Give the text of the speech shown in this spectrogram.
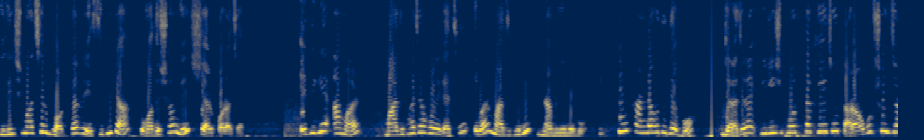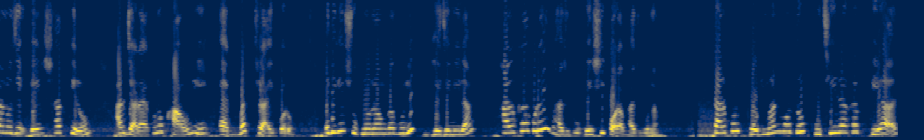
ইলিশ মাছের ভর্তার রেসিপিটা তোমাদের সঙ্গে শেয়ার করা যাক। এদিকে আমার মাছ ভাজা হয়ে গেছে, এবার মাছগুলি নামিয়ে নেব। একটু ঠান্ডা হতে দেব। যারা যারা ইলিশ ভর্তা খেয়েছো, তারা অবশ্যই জানো যে এর স্বাদ কিরম। আর যারা এখনও খাওনি, একবার ট্রাই করো। এদিকে শুকনো লঙ্কাগুলি ভেজে নিলাম। হালকা করেই ভাজবো, বেশি কড়া ভাজবো না। তারপর পরিমাণ মতো কুচিয়ে রাখা পেঁয়াজ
